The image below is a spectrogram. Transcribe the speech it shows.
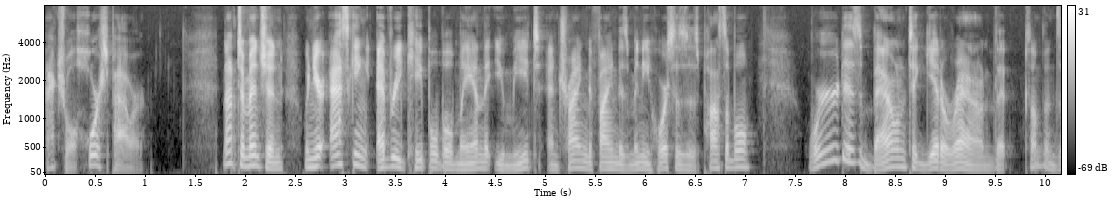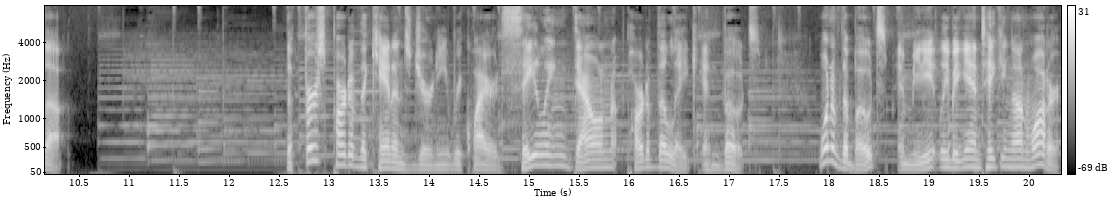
actual horsepower. Not to mention, when you're asking every capable man that you meet and trying to find as many horses as possible, word is bound to get around that something's up. The first part of the cannon's journey required sailing down part of the lake in boats. One of the boats immediately began taking on water,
